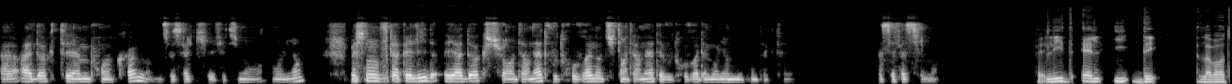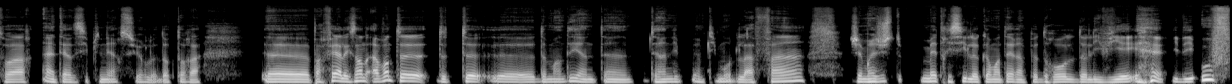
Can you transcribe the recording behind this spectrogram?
lead@adoctm.com, c'est celle qui est effectivement en lien. Mais sinon, vous tapez lead et adoc sur internet, vous trouverez notre site internet et vous trouverez des moyens de nous contacter assez facilement. LID, L-I-D, laboratoire interdisciplinaire sur le doctorat. Euh, parfait, Alexandre. Avant de, de te euh, demander un, un, dernier un petit mot de la fin, j'aimerais juste mettre ici le commentaire un peu drôle d'Olivier. Il dit ouf,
